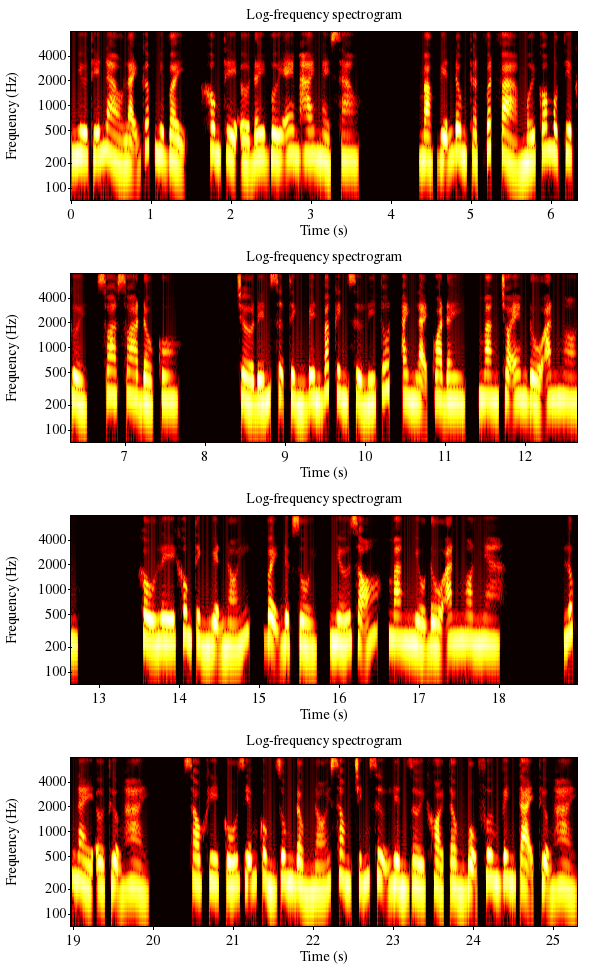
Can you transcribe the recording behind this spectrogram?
như thế nào lại gấp như vậy, không thể ở đây với em hai ngày sao. Mạc Viễn Đông thật vất vả mới có một tia cười, xoa xoa đầu cô. Chờ đến sự tình bên Bắc Kinh xử lý tốt, anh lại qua đây, mang cho em đồ ăn ngon. Khâu Lê không tình nguyện nói, vậy được rồi, nhớ rõ, mang nhiều đồ ăn ngon nha. Lúc này ở Thượng Hải, sau khi cố diễm cùng Dung Đồng nói xong chính sự liền rời khỏi Tổng bộ Phương Vinh tại Thượng Hải.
